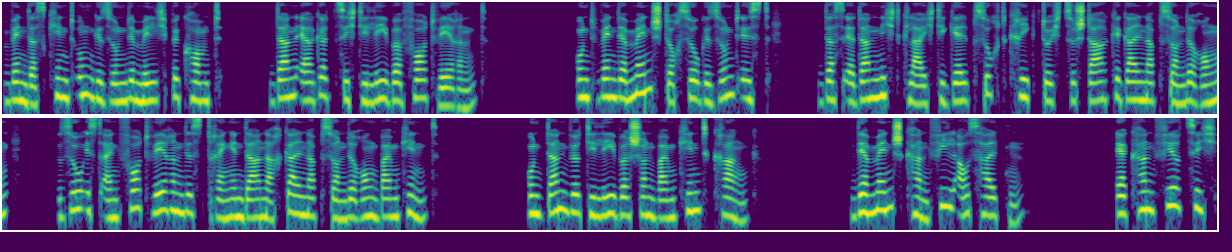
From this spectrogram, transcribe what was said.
wenn das Kind ungesunde Milch bekommt, dann ärgert sich die Leber fortwährend. Und wenn der Mensch doch so gesund ist, dass er dann nicht gleich die Gelbsucht kriegt durch zu starke Gallenabsonderung, so ist ein fortwährendes Drängen da nach Gallenabsonderung beim Kind. Und dann wird die Leber schon beim Kind krank. Der Mensch kann viel aushalten. Er kann 40,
